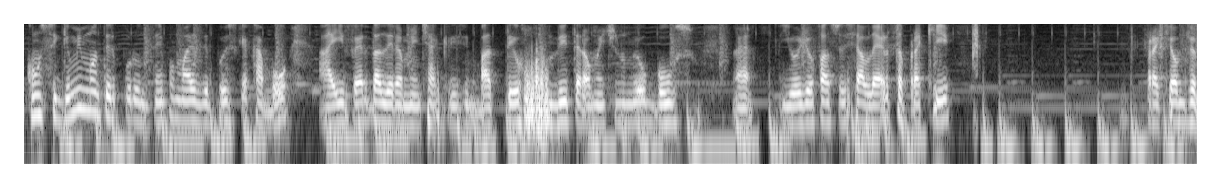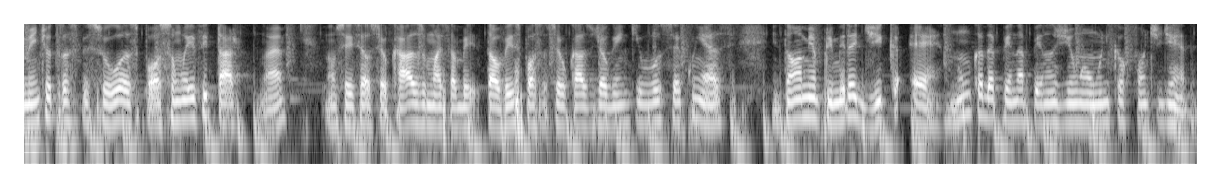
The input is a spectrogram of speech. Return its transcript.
conseguiu me manter por um tempo, mas depois que acabou, aí verdadeiramente a crise bateu literalmente no meu bolso. Né? E hoje eu faço esse alerta para que para que obviamente outras pessoas possam evitar, né? Não sei se é o seu caso, mas talvez possa ser o caso de alguém que você conhece. Então a minha primeira dica é: nunca dependa apenas de uma única fonte de renda.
